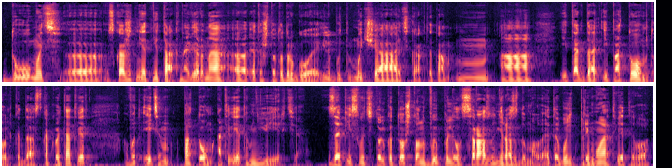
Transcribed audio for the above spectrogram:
думать, э, скажет, нет, не так, наверное, э, это что-то другое, или будет мычать как-то там, м, а, и так далее, и потом только даст какой-то ответ, вот этим потом ответом не верьте. Записывайте только то, что он выпалил сразу, не раздумывая. Это будет прямой ответ его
